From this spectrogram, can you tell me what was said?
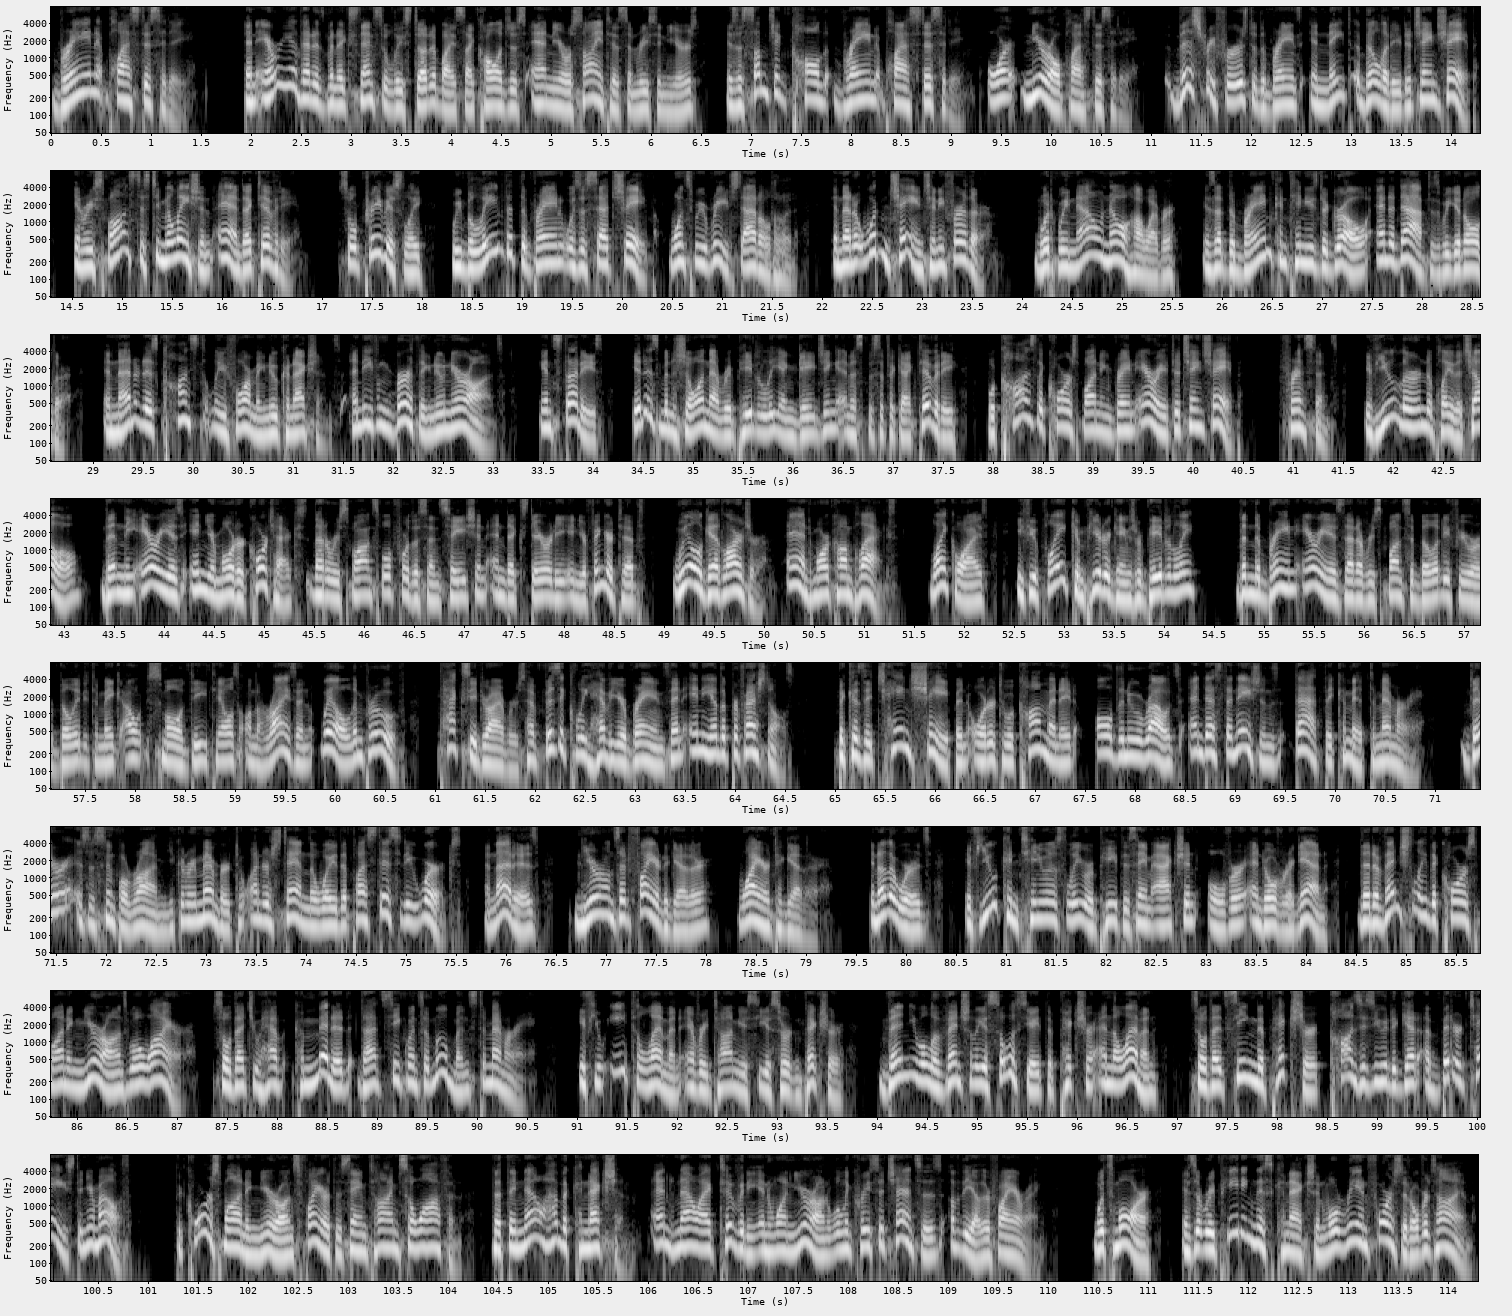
Brain plasticity. An area that has been extensively studied by psychologists and neuroscientists in recent years is a subject called brain plasticity or neuroplasticity. This refers to the brain's innate ability to change shape in response to stimulation and activity. So previously, we believed that the brain was a set shape once we reached adulthood and that it wouldn't change any further. What we now know, however, is that the brain continues to grow and adapt as we get older, and that it is constantly forming new connections and even birthing new neurons. In studies, it has been shown that repeatedly engaging in a specific activity will cause the corresponding brain area to change shape. For instance, if you learn to play the cello, then the areas in your motor cortex that are responsible for the sensation and dexterity in your fingertips will get larger and more complex. Likewise, if you play computer games repeatedly, then the brain areas that have responsibility for your ability to make out small details on the horizon will improve. Taxi drivers have physically heavier brains than any other professionals because they change shape in order to accommodate all the new routes and destinations that they commit to memory. There is a simple rhyme you can remember to understand the way that plasticity works, and that is neurons that fire together wire together. In other words, if you continuously repeat the same action over and over again, that eventually the corresponding neurons will wire so that you have committed that sequence of movements to memory. If you eat a lemon every time you see a certain picture, then you will eventually associate the picture and the lemon so that seeing the picture causes you to get a bitter taste in your mouth. The corresponding neurons fire at the same time so often that they now have a connection, and now activity in one neuron will increase the chances of the other firing. What's more is that repeating this connection will reinforce it over time.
